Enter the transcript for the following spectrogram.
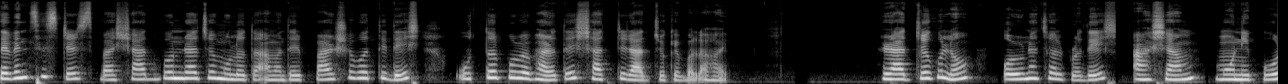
seven sisters বা সাত বোন রাজ্য মূলত আমাদের পার্শ্ববর্তী দেশ, উত্তর পূর্ব ভারতের সাতটি রাজ্যকে বলা হয়। রাজ্যগুলো অরুণাচল প্রদেশ, আসাম, মণিপুর,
